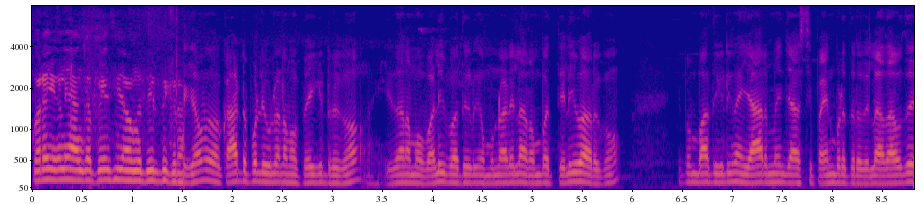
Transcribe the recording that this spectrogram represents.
குறைகளையும் அங்கே பேசி அவங்க தீர்த்துக்கிறாங்க. காட்டுப்பள்ளி உள்ள நம்ம போய்கிட்டு இருக்கோம். இதான் நம்ம வழி பார்த்துக்கிட்டு முன்னாடிலாம் ரொம்ப தெளிவாக இருக்கும். இப்போ பார்த்துக்கிட்டிங்கன்னா யாருமே ஜாஸ்தி பயன்படுத்துறது இல்லை. அதாவது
